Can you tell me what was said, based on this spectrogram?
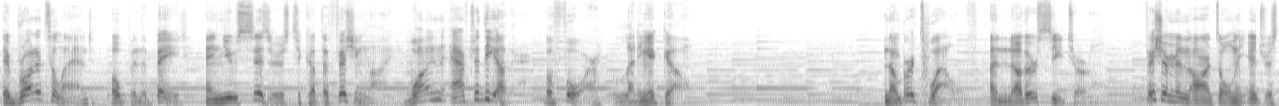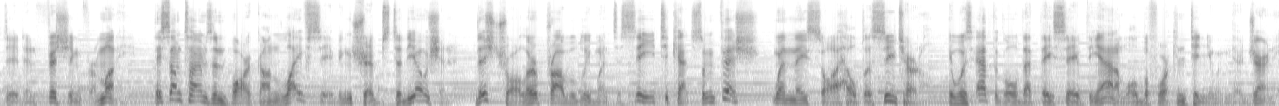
They brought it to land, opened the bait, and used scissors to cut the fishing line, one after the other, before letting it go. Number 12. Another Sea Turtle Fishermen aren't only interested in fishing for money, they sometimes embark on life-saving trips to the ocean. This trawler probably went to sea to catch some fish when they saw a helpless sea turtle. It was ethical that they saved the animal before continuing their journey.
